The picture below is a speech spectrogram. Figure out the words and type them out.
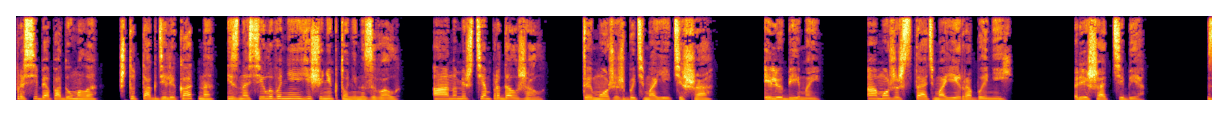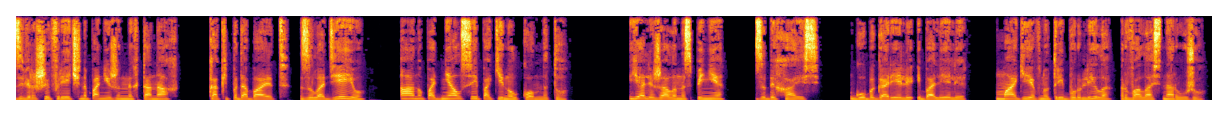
Про себя подумала, что так деликатно изнасилование еще никто не называл. А оно меж тем продолжал. Ты можешь быть моей тиша и любимой, а можешь стать моей рабыней. Решать тебе. Завершив речь на пониженных тонах, как и подобает злодею, Ану поднялся и покинул комнату. Я лежала на спине, задыхаясь. Губы горели и болели, магия внутри бурлила, рвалась наружу.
